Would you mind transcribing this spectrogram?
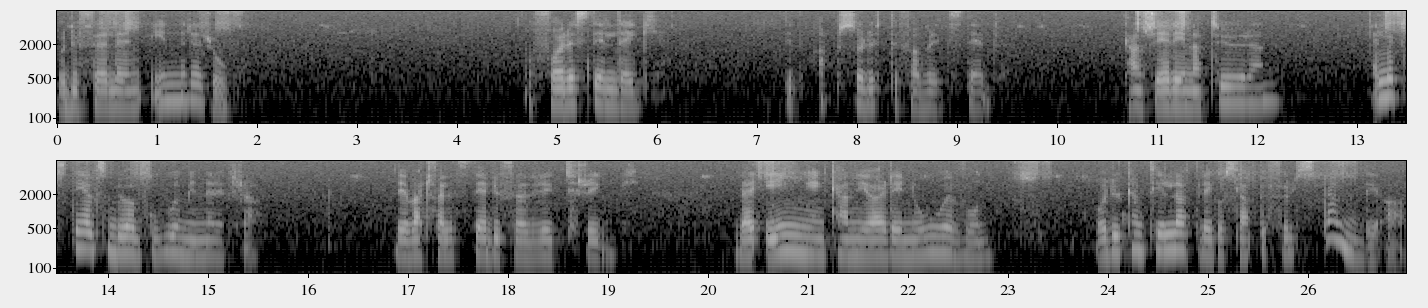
og du føler en indre ro. Og forestill deg ditt absolutte favorittsted. Kanskje er det i naturen, eller et sted som du har gode minner ifra. Det er i hvert fall et sted du føler deg trygg, der ingen kan gjøre deg noe vondt, og du kan tillate deg å slappe fullstendig av.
